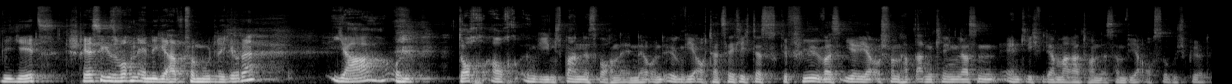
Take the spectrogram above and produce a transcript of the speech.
Wie geht's? Stressiges Wochenende gehabt vermutlich, oder? Ja, und doch auch irgendwie ein spannendes Wochenende und irgendwie auch tatsächlich das Gefühl, was ihr ja auch schon habt anklingen lassen, endlich wieder Marathon, das haben wir auch so gespürt.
